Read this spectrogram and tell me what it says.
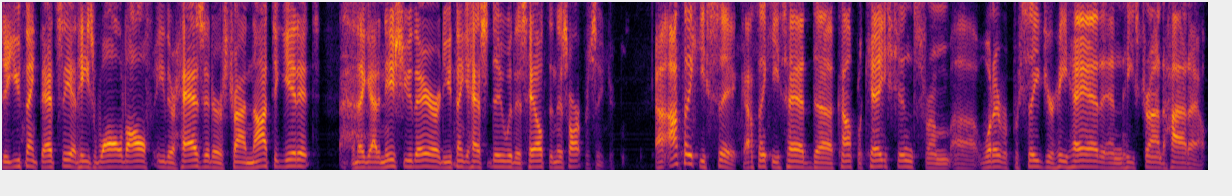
do you think that's it? He's walled off, either has it or is trying not to get it, and they got an issue there. Or do you think it has to do with his health and this heart procedure? I, I think he's sick. I think he's had uh, complications from uh, whatever procedure he had, and he's trying to hide out.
